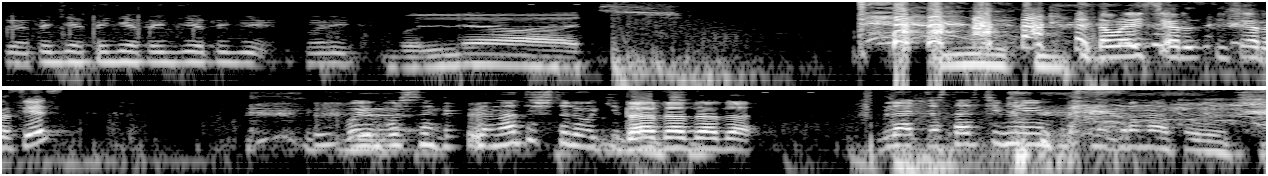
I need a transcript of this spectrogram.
Ты Отойди, отойди, отойди, отойди. Смотри. Блять. Давай еще раз, еще раз, есть? Вы импульсные гранаты, что ли, Да, выкидаете? да, да, да. Блять, оставьте мне импульсные гранаты лучше.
